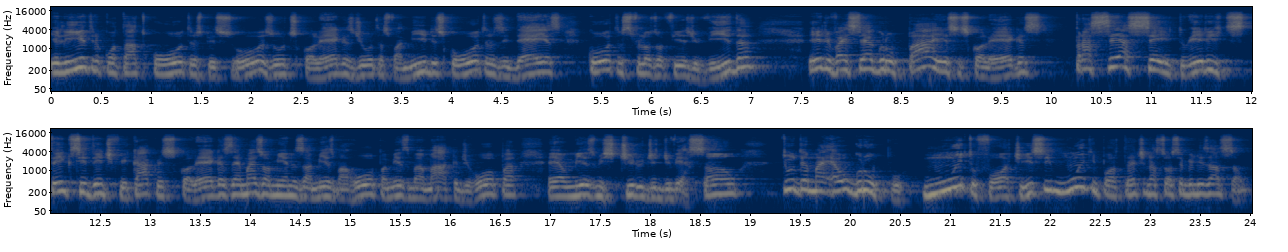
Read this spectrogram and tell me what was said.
ele entra em contato com outras pessoas, outros colegas de outras famílias, com outras ideias, com outras filosofias de vida. Ele vai se agrupar esses colegas. Para ser aceito, ele tem que se identificar com esses colegas, é mais ou menos a mesma roupa, a mesma marca de roupa, é o mesmo estilo de diversão, tudo é, é o grupo, muito forte, isso e muito importante na sociabilização.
